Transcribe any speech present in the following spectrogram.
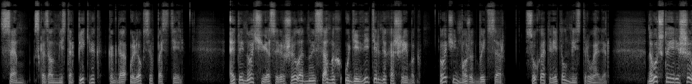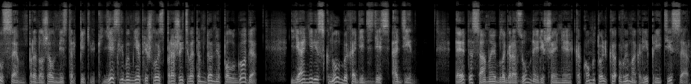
Сэм, — сказал мистер Пиквик, когда улегся в постель. — Этой ночью я совершил одну из самых удивительных ошибок. — Очень может быть, сэр, — сухо ответил мистер Уэллер. — Но вот что я решил, Сэм, — продолжал мистер Пиквик. — Если бы мне пришлось прожить в этом доме полгода, я не рискнул бы ходить здесь один. «Это самое благоразумное решение, к какому только вы могли прийти, сэр», —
